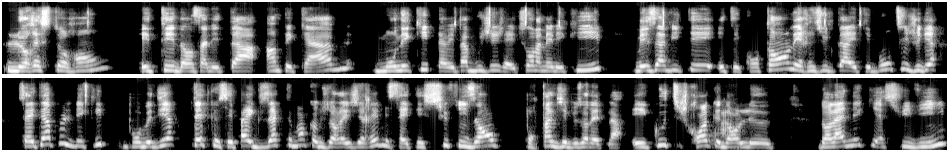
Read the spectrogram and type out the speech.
le restaurant était dans un état impeccable. Mon équipe n'avait pas bougé, j'avais toujours la même équipe. Mes invités étaient contents, les résultats étaient bons. Tu sais, je veux dire, ça a été un peu le déclic pour me dire peut-être que c'est pas exactement comme je l'aurais géré, mais ça a été suffisant pour pas que j'ai besoin d'être là. Et écoute, je crois que dans le dans l'année qui a suivi,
